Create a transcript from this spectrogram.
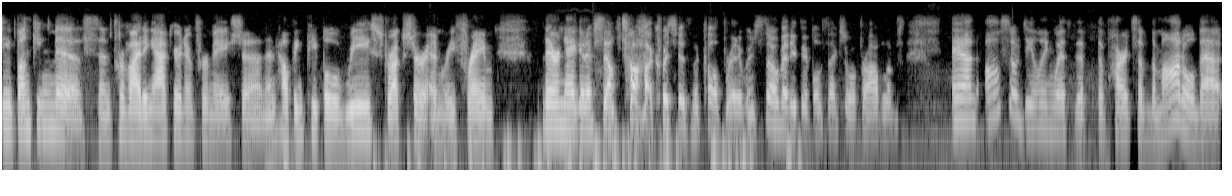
debunking myths and providing accurate information and helping people restructure and reframe their negative self-talk which is the culprit with so many people's sexual problems and also dealing with the, the parts of the model that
